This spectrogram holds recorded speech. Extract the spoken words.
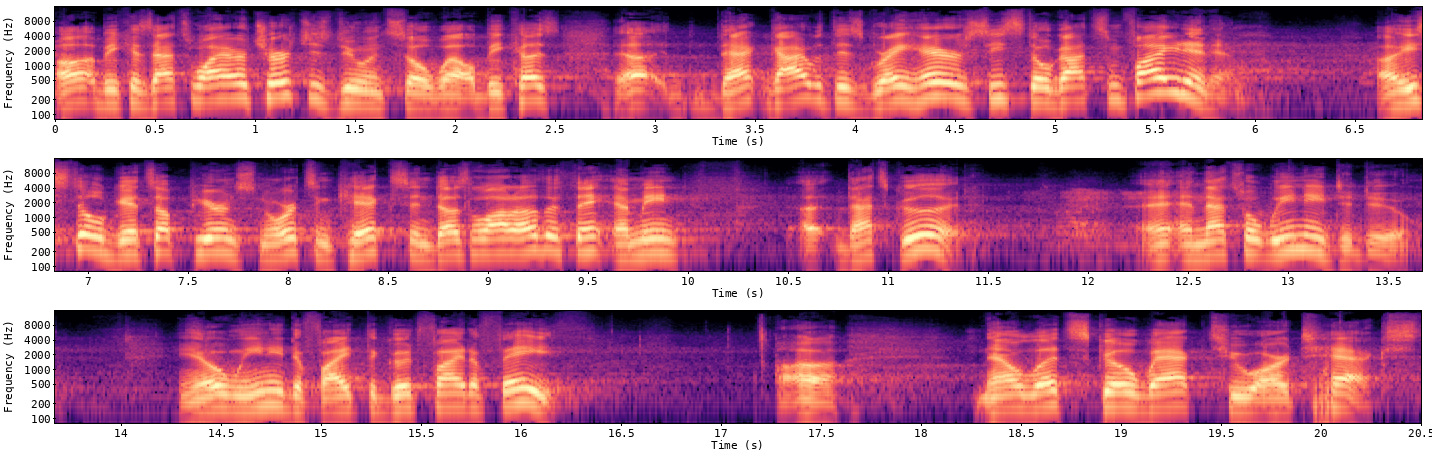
Uh, because that's why our church is doing so well. Because uh, that guy with his gray hairs, he's still got some fight in him. Uh, he still gets up here and snorts and kicks and does a lot of other things. I mean, uh, that's good. And, and, that's what we need to do. You know, we need to fight the good fight of faith. Uh, now let's go back to our text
